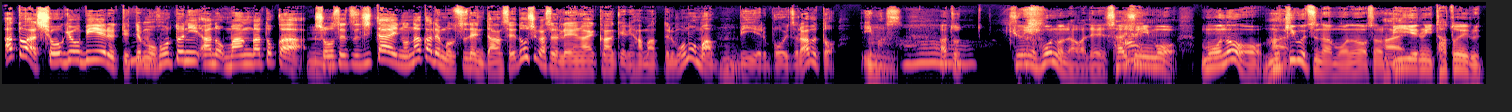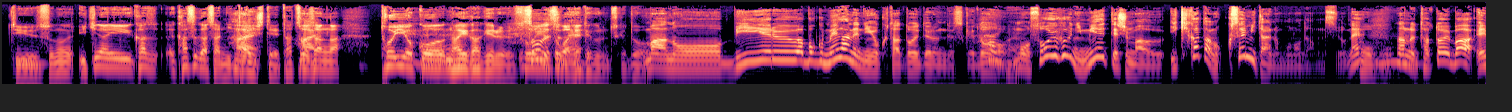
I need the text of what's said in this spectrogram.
あとは商業 BL って言っても本当にあの漫画とか小説自体の中でもすでに男性同士がそういう恋愛関係にはまってるものをまあ BL ボーイズラブと言います。あと急に本の中で最初にもう物を無機物なものをそのはい BL に例えるっていうそのいきなり春日さんに対して達夫さんが問いをこう投げかけるそういうとこが出てくるんですけど。まああの BL は僕眼鏡によく例えてるんですけど、はい。もうそういうふうに見えてしまう生き方の癖みたいなものなんですよね。なので例えば鉛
